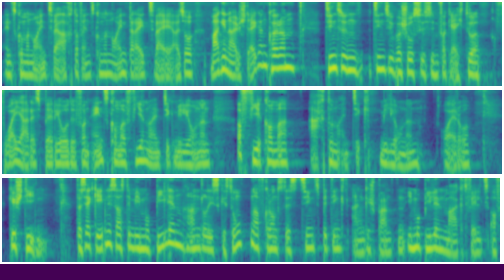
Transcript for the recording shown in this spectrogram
1,928 auf 1,932, also marginal steigern können. Zins Zinsüberschuss ist im Vergleich zur Vorjahresperiode von 1,94 Millionen auf 4,98 Millionen Euro gestiegen. Das Ergebnis aus dem Immobilienhandel ist gesunken aufgrund des zinsbedingt angespannten Immobilienmarktfelds auf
